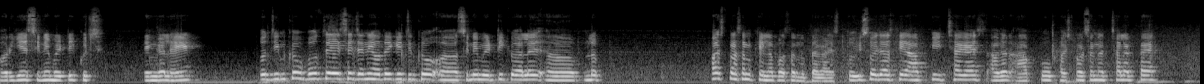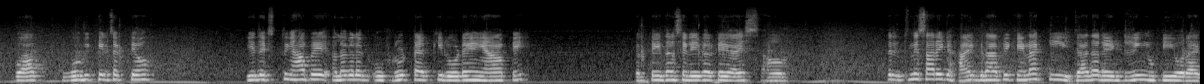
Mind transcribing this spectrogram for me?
और ये सिनेमेटिक कुछ एंगल है। तो जिनको बहुत से ऐसे जने होते हैं कि जिनको सिनेमेटिक वाले मतलब फ़र्स्ट पर्सन खेलना पसंद होता है गैस तो इस वजह से आपकी इच्छा गैस अगर आपको फ़र्स्ट पर्सन अच्छा लगता है तो आप वो भी खेल सकते हो। ये देख सकते हो, यहाँ पे अलग अलग ऑफ़ रोड टाइप की रोड है यहाँ पे। चलते इधर से लेकर के गैस और फिर इतने सारे हाई ग्राफिक है ना कि ज़्यादा रेंडरिंग भी हो रहा है।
